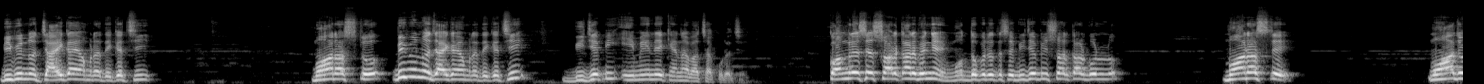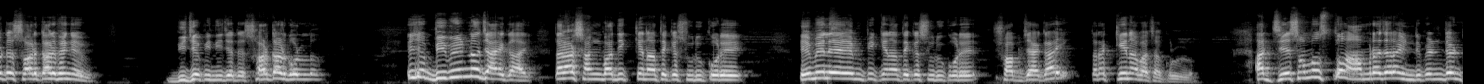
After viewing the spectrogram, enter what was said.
বিভিন্ন জায়গায় আমরা দেখেছি, মহারাষ্ট্র, বিভিন্ন জায়গায় আমরা দেখেছি বিজেপি এমএলএ কেনা বেচা করেছে। কংগ্রেসের সরকার ভেঙে মধ্যপ্রদেশে বিজেপির সরকার গড়ল। মহারাষ্ট্রে মহাজোটের সরকার ভেঙে বিজেপি নিজেদের সরকার গড়ল। এই যে বিভিন্ন জায়গায় তারা সাংবাদিক কেনা থেকে শুরু করে, এমএলএ, এমপি কেনা থেকে শুরু করে সব জায়গায় তারা কেনা বেচা করল। আর যে সমস্ত আমরা যারা ইন্ডিপেন্ডেন্ট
